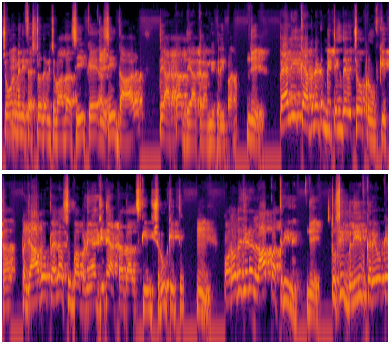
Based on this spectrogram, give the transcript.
ਚੋਣ। ਮੈਨੀਫੈਸਟੋ ਦੇ ਵਿੱਚ ਵਾਅਦਾ ਸੀ ਕਿ। ਅਸੀਂ ਦਾਲ ਤੇ ਆਟਾ ਦਿਆ ਕਰਾਂਗੇ ਗਰੀਬਾਂ ਨੂੰ ਜੀ ਪਹਿਲੀ ਕੈਬਨਿਟ ਮੀਟਿੰਗ ਦੇ ਵਿੱਚ ਉਹ ਅਪਰੂਵ ਕੀਤਾ ਪੰਜਾਬ ਉਹ ਪਹਿਲਾ ਸੂਬਾ ਬਣਿਆ ਜਿਹਨੇ ਆਟਾ ਦਾਲ ਸਕੀਮ ਸ਼ੁਰੂ ਕੀਤੀ ਹੂੰ ਔਰ ਉਹਦੇ ਜਿਹੜੇ ਲਾਭਪਾਤਰੀ ਨੇ ਜੀ। ਤੁਸੀਂ ਬਲੀਵ ਕਰਿਓ ਕਿ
